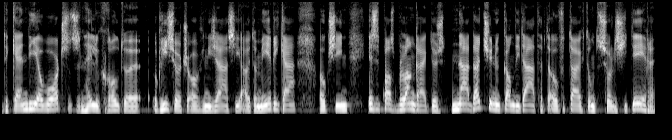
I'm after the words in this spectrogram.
de Candy Awards, dat is een hele grote researchorganisatie uit Amerika, ook zien, is het pas belangrijk dus nadat je een kandidaat hebt overtuigd om te solliciteren,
